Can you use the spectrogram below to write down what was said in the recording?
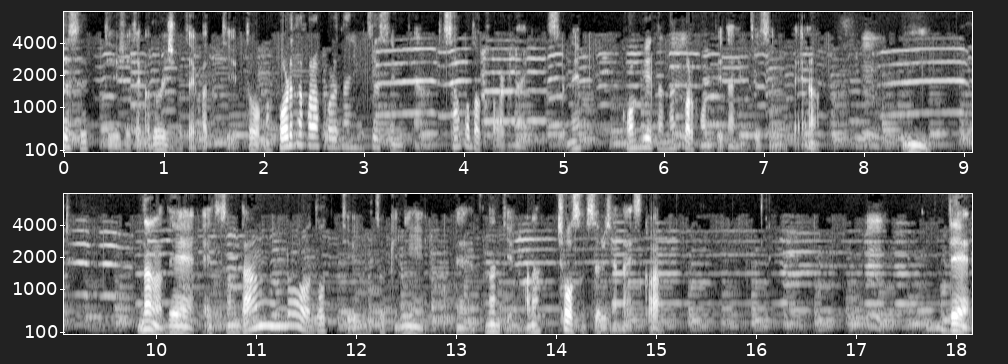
移すっていう状態がどういう状態かっていうと、まあ、フォルダからフォルダに移すみたいなのってさほど変わらないんですよね。コンピューターの中からコンピューターに移すみたいな。うんなので、えっと、そのダウンロードっていう時に、えーなんていうのかな？調査するじゃないですか。うんで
